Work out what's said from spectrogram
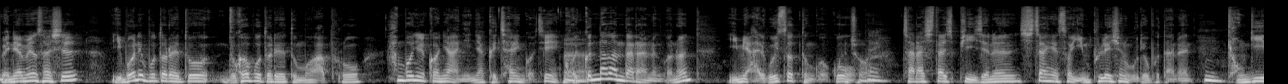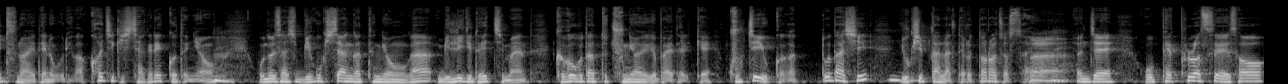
왜냐하면 사실 이번에 보더라도 누가 보더라도 뭐 앞으로 한 번일 거냐 아니냐 그 차이인 거지 거의 네. 끝나간다라는 거는 이미 알고 있었던 거고 그렇죠. 네. 잘 아시다시피 이제는 시장에서 인플레이션 우려보다는 경기 둔화에 대한 우려가 커지기 시작을 했거든요. 오늘 사실 미국 시장 같은 경우가 밀리기도 했지만 그거보다 또 중요하게 봐야 될 게 국제 유가가 또다시 60달러대로 떨어졌어요. 네. 현재 OPEC 플러스에서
